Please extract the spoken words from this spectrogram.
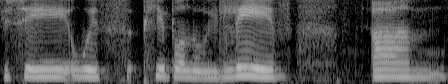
You see, with people we live, um,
